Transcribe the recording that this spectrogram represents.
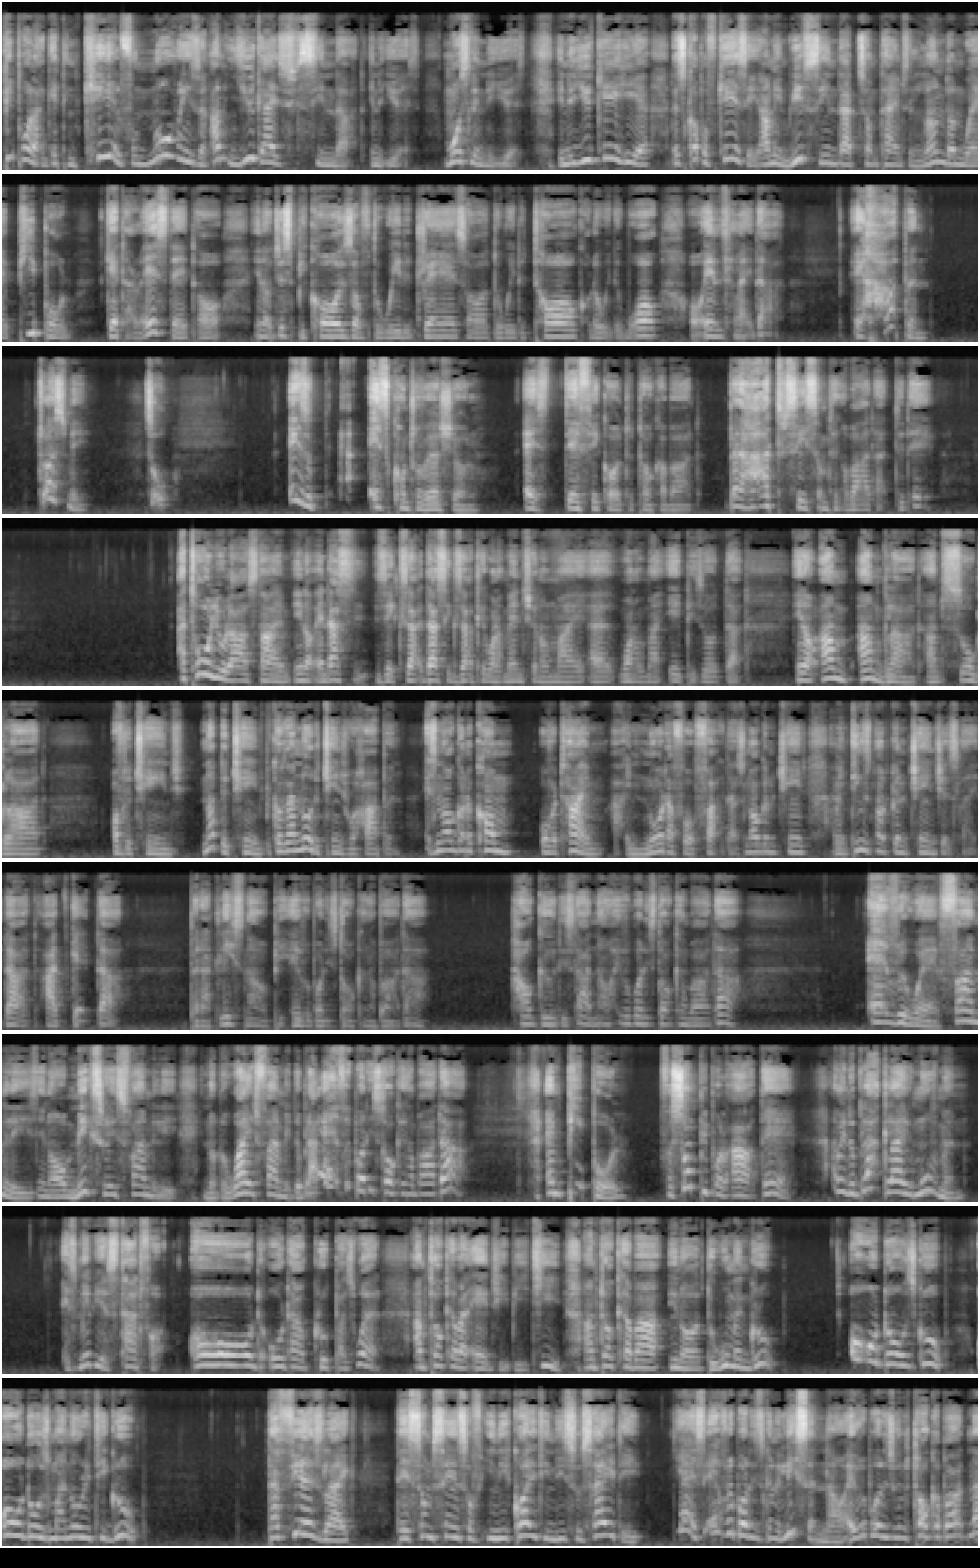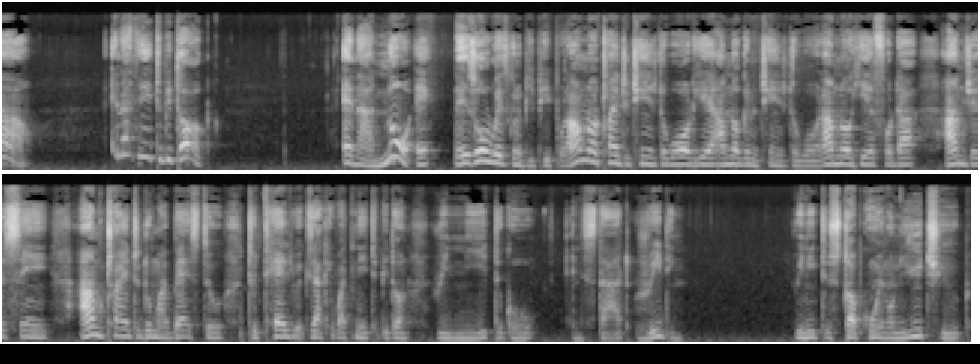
People are getting killed for no reason. I mean, you guys seen that in the US, mostly in the US. In the UK here, there's a couple of cases. I mean, we've seen that sometimes in London where people get arrested or, you know, just because of the way they dress or the way they talk or the way they walk or anything like that. It happened. Trust me. So it's it's controversial. It's difficult to talk about. But I had to say something about that today. I told you last time, you know, and that's is exact that's exactly what I mentioned on my uh, one of my episodes that you know, I'm I'm glad. I'm so glad of the change. Not the change because I know the change will happen. It's not to come over time, I know that for a fact. That's not to change. I mean, things not to change just like that. I get that. But at least now everybody's talking about that. How good is that? Now everybody's talking about that. Everywhere, families, you know, mixed race family, you know, the white family, the black, everybody's talking about that. And people, for some people out there, I mean, the Black Lives Movement is maybe a start for all the older group as well. I'm talking about LGBT. I'm talking about, you know, the women group. All those group, all those minority group. That feels like there's some sense of inequality in this society. Yes, everybody's going to listen now. Everybody's going to talk about now. And that need to be talked. And I know eh, there's always going to be people. I'm not trying to change the world here. I'm not going to change the world. I'm not here for that. I'm just saying I'm trying to do my best to to tell you exactly what needs to be done. We need to go and start reading. We need to stop going on YouTube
